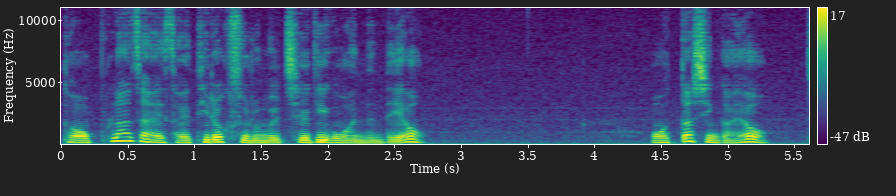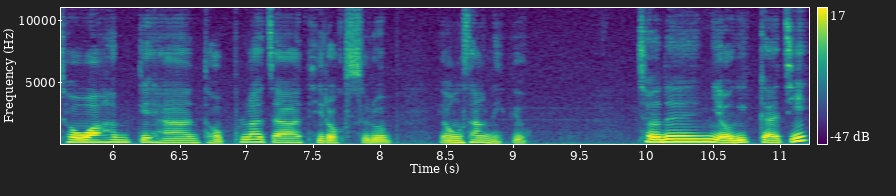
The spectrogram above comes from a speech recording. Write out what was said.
더 플라자에서의 디럭스룸을 즐기고 왔는데요. 어떠신가요? 저와 함께한 더 플라자 디럭스룸 영상 리뷰. 저는 여기까지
